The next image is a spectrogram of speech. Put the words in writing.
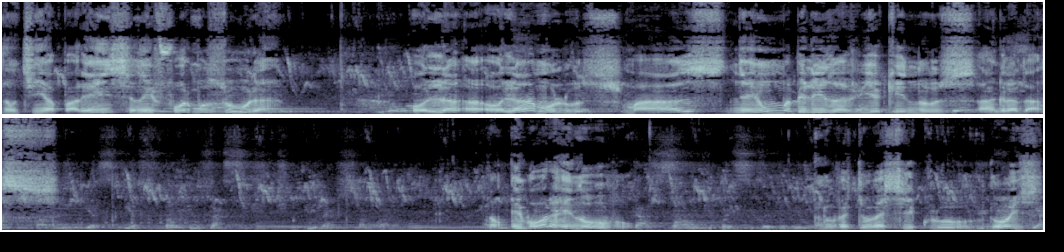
Não tinha aparência nem formosura olhámos-los, mas nenhuma beleza havia que nos agradasse. Então, embora renovo, no versículo 2,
